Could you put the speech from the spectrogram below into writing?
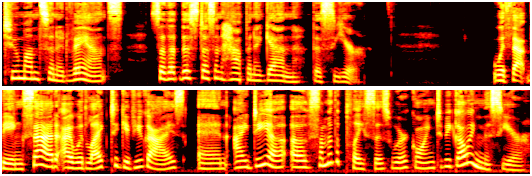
two months in advance so that this doesn't happen again this year. With that being said, I would like to give you guys an idea of some of the places we're going to be going this year.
